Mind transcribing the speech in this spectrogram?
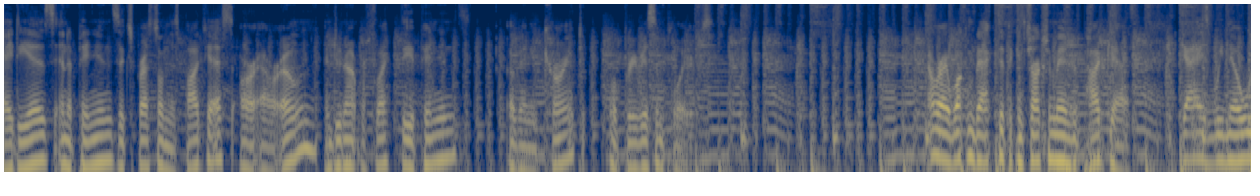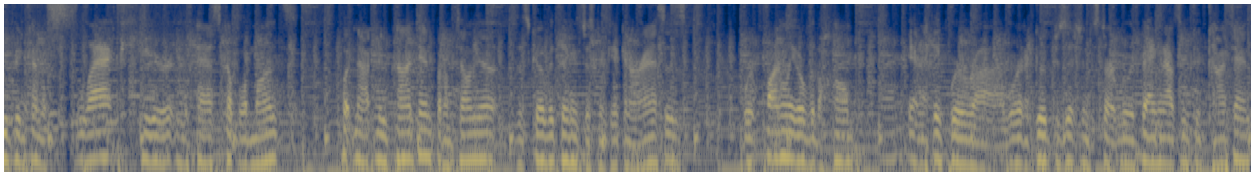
ideas and opinions expressed on this podcast are our own and do not reflect the opinions of any current or previous employers. All right, welcome back to the Construction Management Podcast. Guys, we know we've been kind of slack here in the past couple of months putting out new content, but I'm telling you, this COVID thing has just been kicking our asses. We're finally over the hump, and I think we're uh, we're in a good position to start really banging out some good content.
